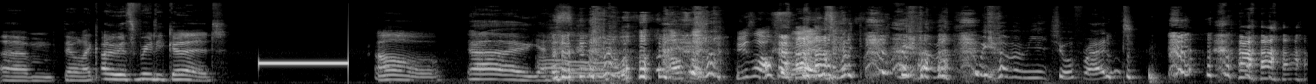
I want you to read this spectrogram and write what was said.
um, they were like, "Oh, it's really good." Oh, Oh, yeah. Oh. I was like, who's our friend? we, have a, we have a mutual friend.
